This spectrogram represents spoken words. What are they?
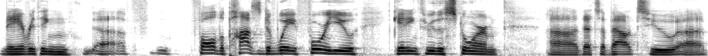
may everything uh, f- fall the positive way for you, getting through the storm uh, that's about to uh,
